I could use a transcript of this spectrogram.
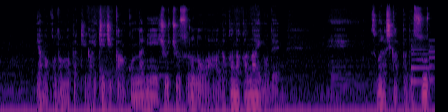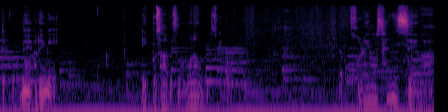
「いやまあ子供たちが1時間こんなに集中するのはなかなかないので、えー、素晴らしかったです」ってこうねある意味リップサービスももらうんですけどでもこれを先生は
